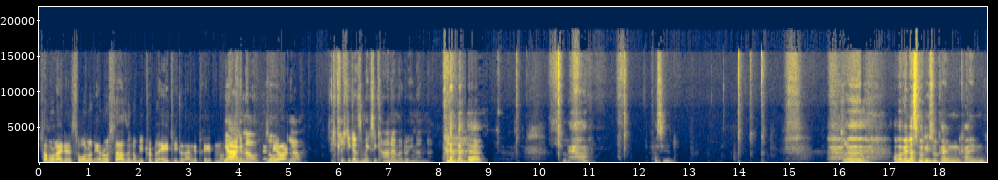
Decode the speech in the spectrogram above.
Samurai del Sol und Aerostar sind um die AAA-Titel angetreten. Und ja, genau. So, ja. Ich kriege die ganzen Mexikaner immer durcheinander. So. ja. Passiert. So. Äh, aber wenn das wirklich so kein, kein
